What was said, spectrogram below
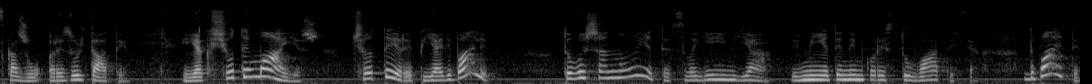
скажу результати. Якщо ти маєш 4-5 балів, то ви шануєте своє ім'я, вмієте ним користуватися. Дбайте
